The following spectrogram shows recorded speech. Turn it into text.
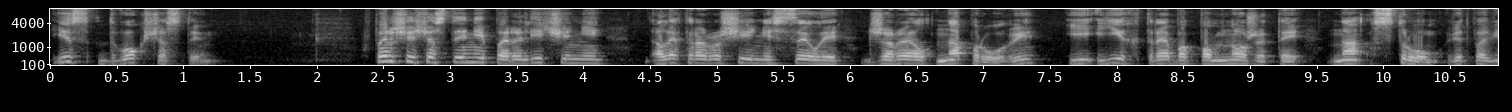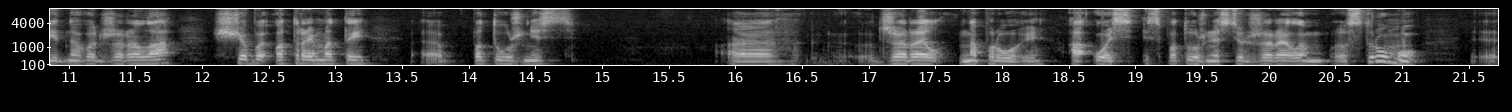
із двох частин. В першій частині перелічені електрорушійні сили джерел напруги, і їх треба помножити на струм відповідного джерела, щоб отримати е, потужність е, джерел напруги. А ось із потужністю джерелом струму е,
